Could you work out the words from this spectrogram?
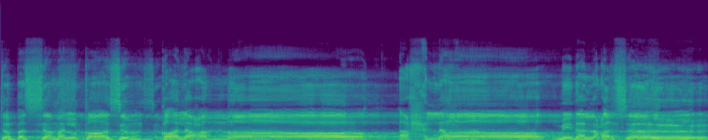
تبسم القاسم قال عماه أحلى من العسل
